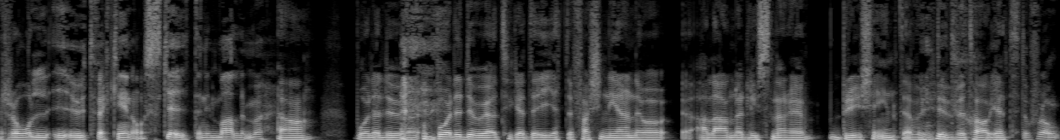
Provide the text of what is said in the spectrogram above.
roll i utvecklingen av skaten i Malmö. Ja, både du, både du och jag tycker att det är jättefascinerande och alla andra lyssnare bryr sig inte överhuvudtaget. Då får de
